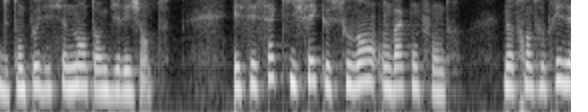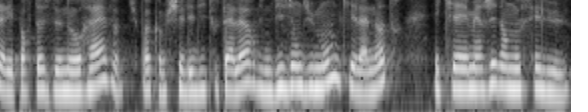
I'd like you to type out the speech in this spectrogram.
de ton positionnement en tant que dirigeante. Et c'est ça qui fait que souvent on va confondre. Notre entreprise, elle est porteuse de nos rêves, tu vois, comme je te l'ai dit tout à l'heure, d'une vision du monde qui est la nôtre et qui a émergé dans nos cellules.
